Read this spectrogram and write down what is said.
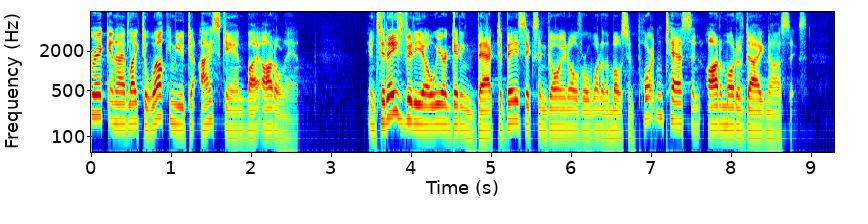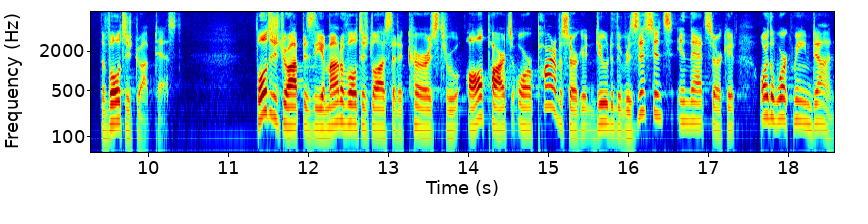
Rick and I'd like to welcome you to iSCAN by Autoland. In today's video, we are getting back to basics and going over one of the most important tests in automotive diagnostics, the voltage drop test. Voltage drop is the amount of voltage loss that occurs through all parts or part of a circuit due to the resistance in that circuit or the work being done.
